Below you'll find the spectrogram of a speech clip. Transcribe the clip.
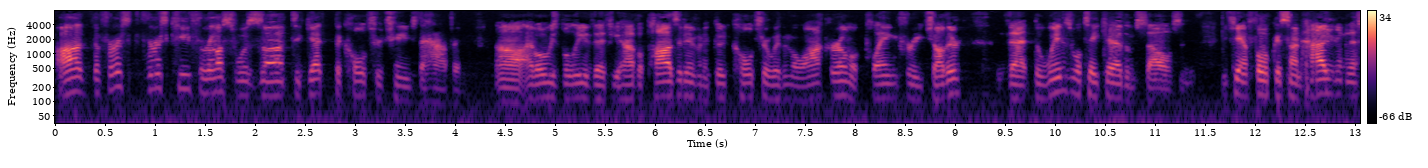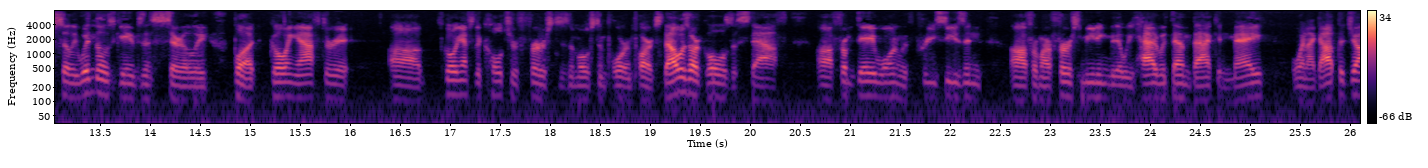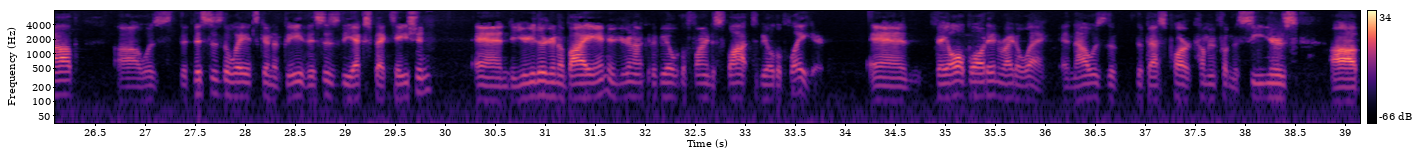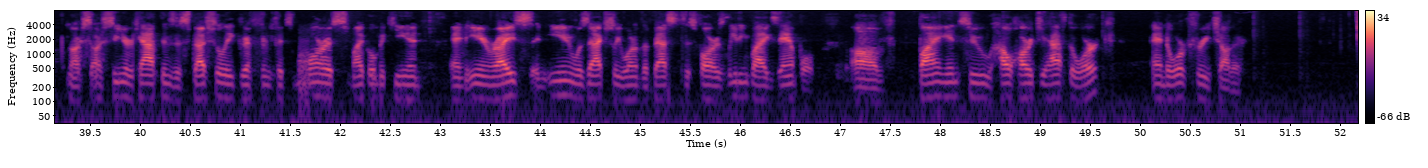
Uh, the first first key for us was uh, to get the culture change to happen. Uh, I've always believed that if you have a positive and a good culture within the locker room of playing for each other, that the wins will take care of themselves. And you can't focus on how you're going to necessarily win those games necessarily, but going after it, uh, going after the culture first is the most important part. So that was our goal as a staff uh, from day one with preseason, uh, from our first meeting that we had with them back in May when I got the job. uh, was that this is the way it's going to be. This is the expectation, and you're either going to buy in or you're not going to be able to find a spot to be able to play here. And they all bought in right away, and that was the the best part coming from the seniors, our, our senior captains, especially Griffin Fitzmaurice, Michael McKeon, and Ian Rice. And Ian was actually one of the best as far as leading by example of buying into how hard you have to work and to work for each other.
